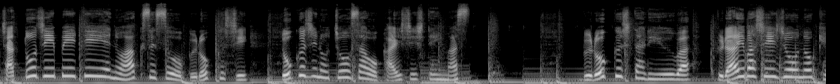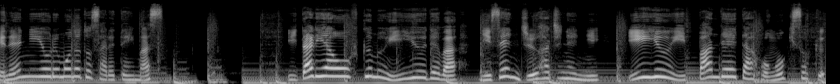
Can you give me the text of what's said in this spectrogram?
チャット GPT へのアクセスをブロックし独自の調査を開始しています。ブロックした理由はプライバシー上の懸念によるものとされています。イタリアを含む EU では2018年に EU 一般データ保護規則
